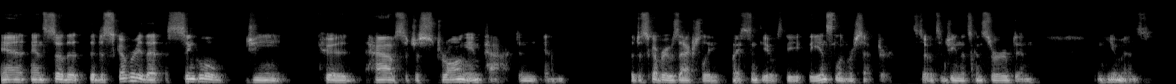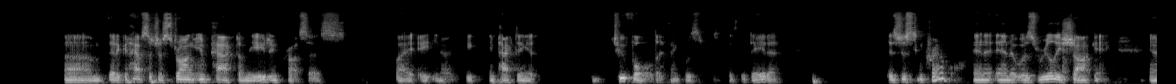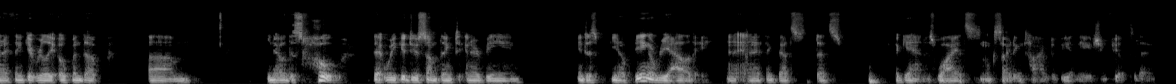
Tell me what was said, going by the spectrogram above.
and, and so the, the discovery that a single gene could have such a strong impact. And, and the discovery was actually by Cynthia was the, the insulin receptor. So it's a gene that's conserved in, in humans. Um, that it could have such a strong impact on the aging process by you know impacting it twofold, I think was, was the data, is just incredible. And, and it was really shocking. And I think it really opened up, um, you know, this hope that we could do something to intervene into, you know, being a reality. And, and I think that's, that's, again, is why it's an exciting time to be in the aging field today.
